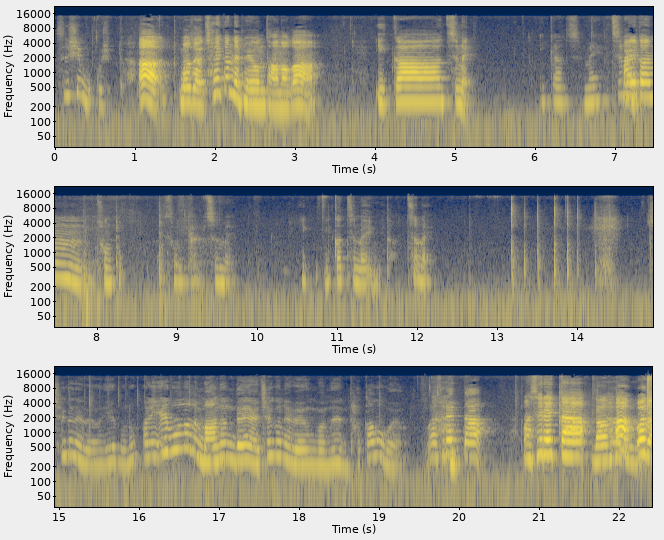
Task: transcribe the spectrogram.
스시 먹고 싶다. 아 맞아요. 최근에 배운 단어가 이까츠메 이까츠메. 빨간 손톱 솜털 치매 이, 이과 치매입니다. 치매 최근에 외운 일본어? 아니 일본어는 많은데 최근에 외운 거는 다 까먹어요. 아. 와스레타. 와스레타. 나는 아 맞아.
